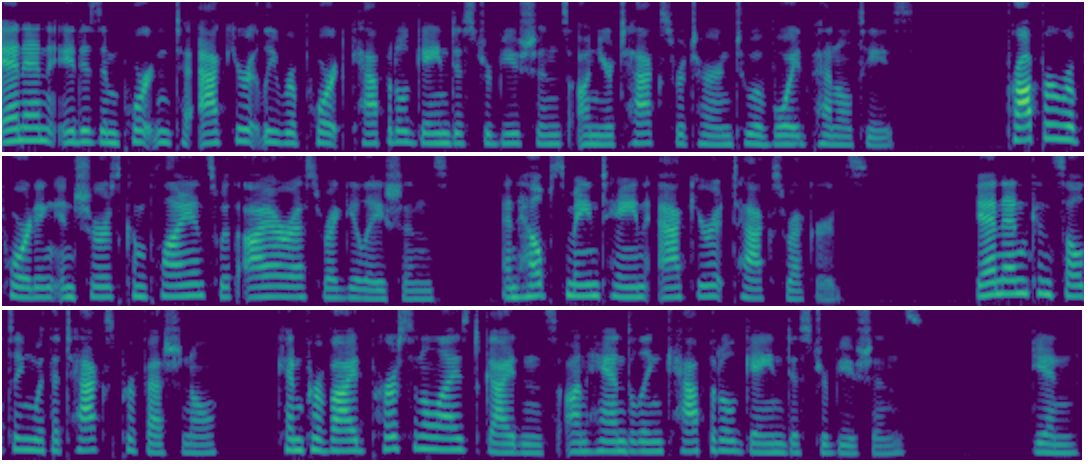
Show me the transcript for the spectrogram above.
NN, it is important to accurately report capital gain distributions on your tax return to avoid penalties. Proper reporting ensures compliance with IRS regulations and helps maintain accurate tax records. NN Consulting with a tax professional can provide personalized guidance on handling capital gain distributions. GIN.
